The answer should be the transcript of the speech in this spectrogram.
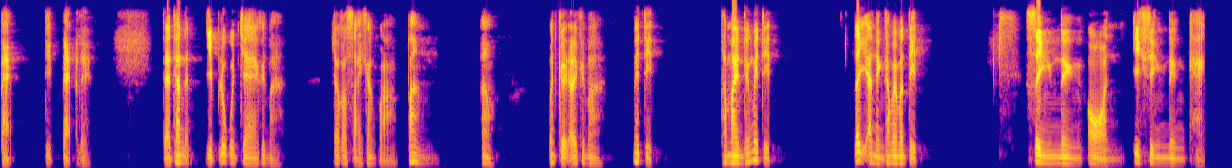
แปะ ติดแปะเลย แต่ท่านหยิบลูกกุญแจขึ้นมา แล้วก็ใส่ข้างขวา ปั้ง อ้าวมันเกิดอะไรขึ้นมา ไม่ติดทำไมถึงไม่ติด และอีกอันหนึ่งทำไมมันติด สิ่งหนึ่งอ่อน อีกสิ่งหนึ่งแข็ง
